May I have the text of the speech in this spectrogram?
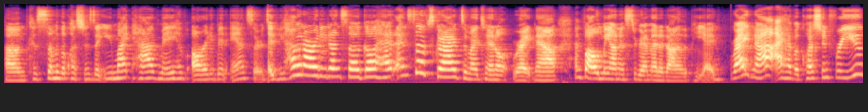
because um, some of the questions that you might have may have already been answered. If you haven't already done so, go ahead and subscribe to my channel right now and follow me on Instagram at Adana the PA. Right now, I have a question question for you.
